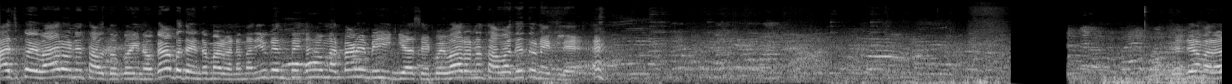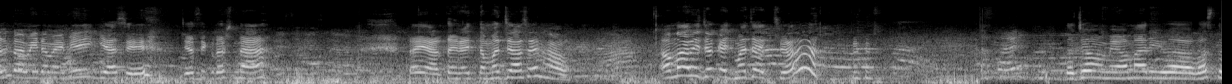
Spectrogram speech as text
આજ કોઈ વારો નથી આવતો કોઈનો. કા બધાને રમાડવાના? મારા યુગનભાઈ તો હા, મારા પાસે બેસી ગયા છે. કોઈ વારો ન આવવા દેતો ને એટલે. જે અમારા અલ્પા મેડમ એ બેસી ગયા છે. જય શ્રી કૃષ્ણ. તૈયાર થઈને આજ તો મજા છે ને હાવ? અમારે જો કંઈક મજા જ છે. તો જો અમે અમારી વસ્તુ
